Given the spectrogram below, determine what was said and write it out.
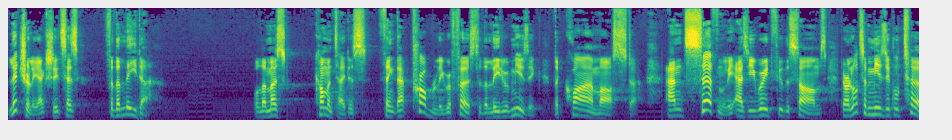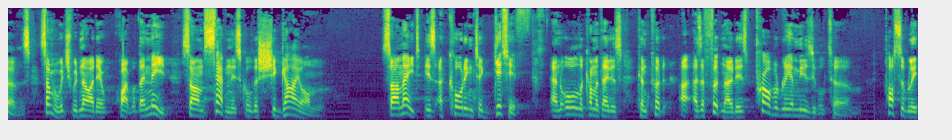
Literally, actually, it says, for the leader although most commentators think that probably refers to the leader of music, the choir master. And certainly, as you read through the Psalms, there are lots of musical terms, some of which we've no idea quite what they mean. Psalm 7 is called a shiggaion. Psalm 8 is according to Gittith, and all the commentators can put uh, as a footnote is probably a musical term possibly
